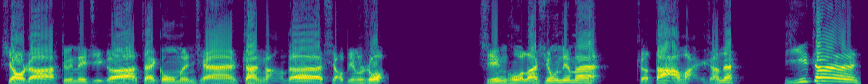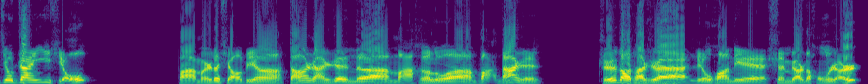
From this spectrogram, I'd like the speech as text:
笑着对那几个在宫门前站岗的小兵说：“辛苦了，兄弟们！这大晚上的，一站就站一宿。”把门的小兵当然认得马和罗马大人，知道他是刘皇帝身边的红人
